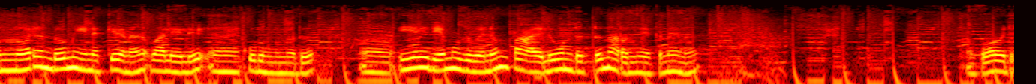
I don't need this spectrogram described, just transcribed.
ഒന്നോ രണ്ടോ മീനൊക്കെയാണ് വലയിൽ കുടുങ്ങുന്നത്. ഈ ഏരിയ മുഴുവനും പായൽ കൊണ്ടിട്ട് നിറഞ്ഞേക്കണേണ്. അപ്പോൾ അവർ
